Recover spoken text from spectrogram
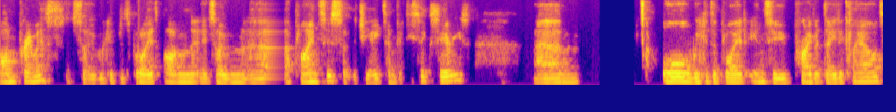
on premise. So we could deploy it on its own uh, appliances, so the G8 1056 series. Um, or we could deploy it into private data cloud.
